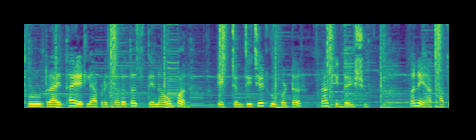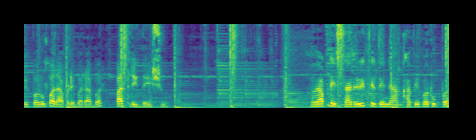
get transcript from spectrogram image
થોડું ડ્રાય થાય એટલે આપણે તરત જ તેના ઉપર એક ચમચી જેટલું બટર નાખી દઈશું અને આખા પેપર ઉપર આપણે બરાબર પાથરી દઈશું. હવે આપણે સારી રીતે તેને આખા પેપર ઉપર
